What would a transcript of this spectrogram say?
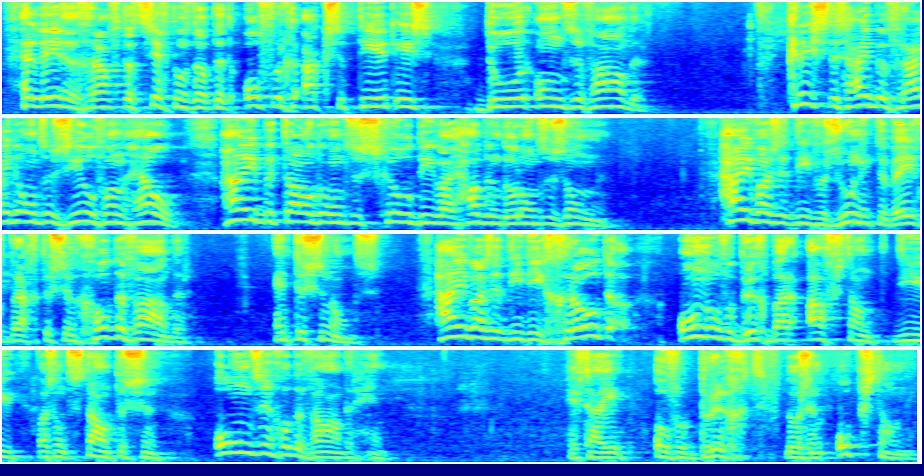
Het lege graf dat zegt ons dat het offer geaccepteerd is door onze Vader. Christus, hij bevrijdde onze ziel van hel. Hij betaalde onze schuld die wij hadden door onze zonden. Hij was het die verzoening teweegbracht tussen God de Vader en tussen ons. Hij was het die die grote, onoverbrugbare afstand die was ontstaan tussen ons en God de Vader. Heeft hij overbrugd door zijn opstanding.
